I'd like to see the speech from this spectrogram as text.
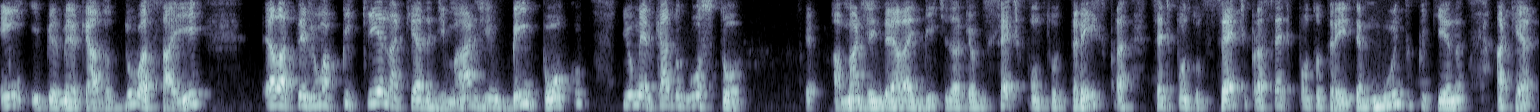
em hipermercado do açaí. Ela teve uma pequena queda de margem, bem pouco, e o mercado gostou a margem dela, é EBITDA, que é de 7,3 para 7,7 para 7,3. É muito pequena a queda.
